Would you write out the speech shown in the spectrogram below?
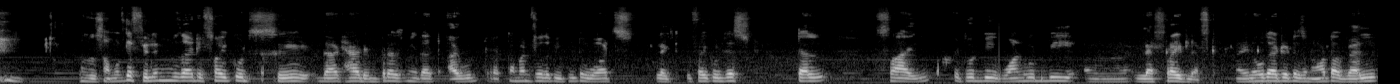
so some of the films that if I could say that had impressed me that I would recommend for the people to watch, like if I could just tell five, it would be one would be uh, Left Right Left. I know that it is not a well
